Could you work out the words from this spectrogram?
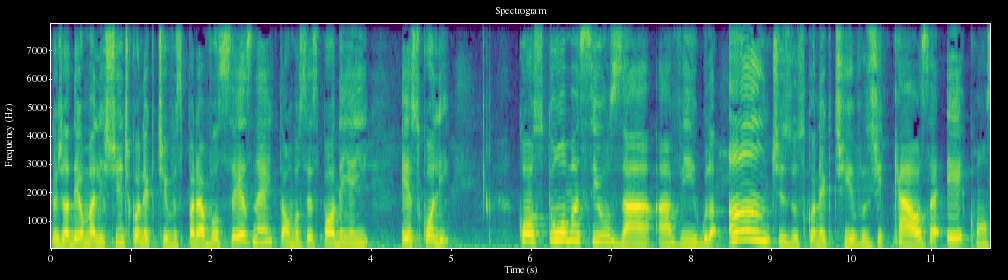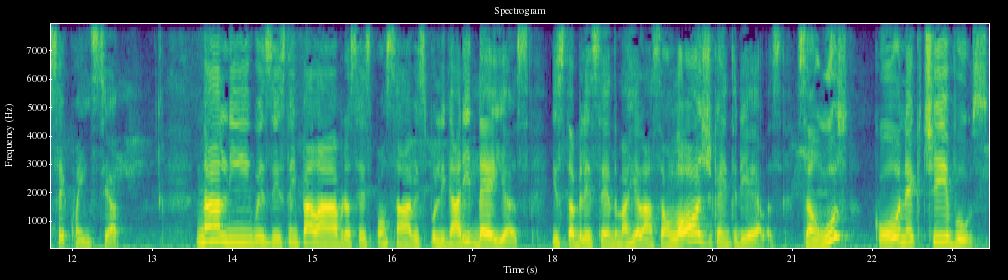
Eu já dei uma listinha de conectivos para vocês, né? Então, vocês podem aí escolher. Costuma-se usar a vírgula antes dos conectivos de causa e consequência. Na língua existem palavras responsáveis por ligar ideias, estabelecendo uma relação lógica entre elas. São os conectivos.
